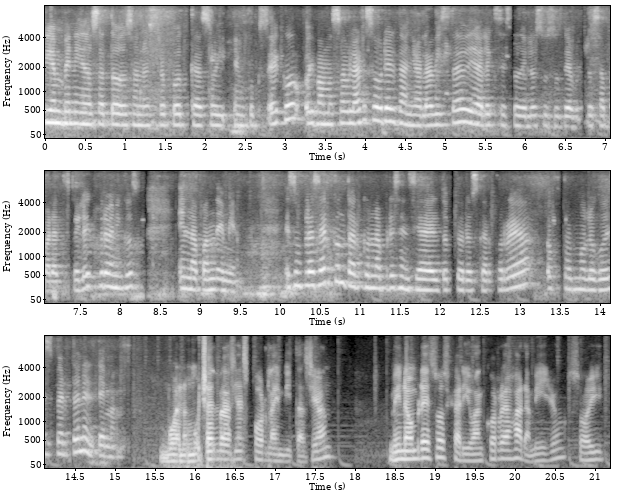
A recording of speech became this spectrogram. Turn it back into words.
Bienvenidos a todos a nuestro podcast hoy en Eco. Hoy vamos a hablar sobre el daño a la vista debido al exceso de los usos de los aparatos electrónicos en la pandemia. Es un placer contar con la presencia del doctor Oscar Correa, oftalmólogo experto en el tema. Bueno, muchas gracias por la invitación. Mi nombre es Oscar Iván Correa Jaramillo, soy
